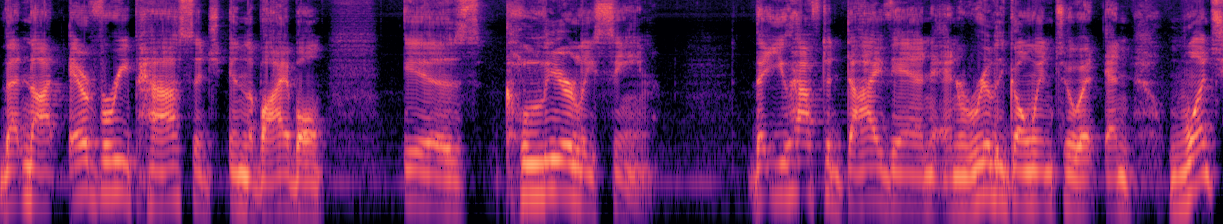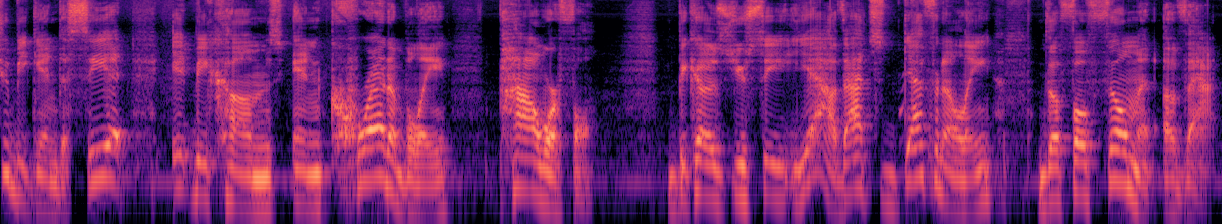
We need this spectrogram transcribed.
that not every passage in the Bible is clearly seen. That you have to dive in and really go into it. And once you begin to see it, it becomes incredibly powerful because you see, yeah, that's definitely the fulfillment of that.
